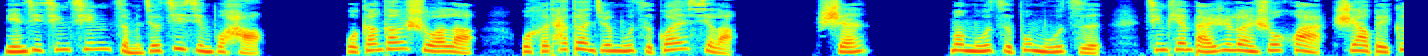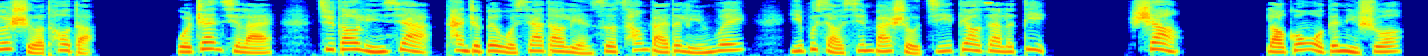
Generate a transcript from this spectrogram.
年纪轻轻，怎么就记性不好？我刚刚说了，我和他断绝母子关系了。神。孟母子不母子，今天白日乱说话是要被割舌头的。我站起来，居高临下看着被我吓到脸色苍白的林薇，一不小心把手机掉在了地上。老公，我跟你说，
